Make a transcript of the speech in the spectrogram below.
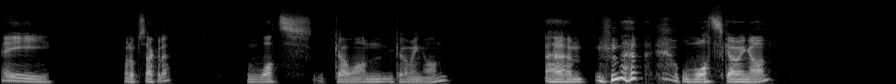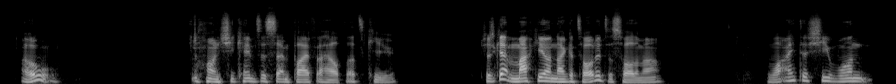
Hey. What up, Sakura? What's go on going on? Um what's going on? Oh. Oh, and she came to Senpai for help. That's cute. Just get Maki or Nagatoro to sort them out. Why does she want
